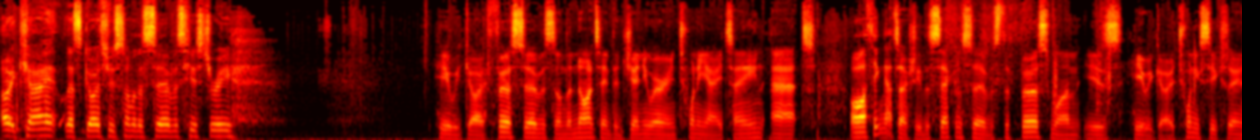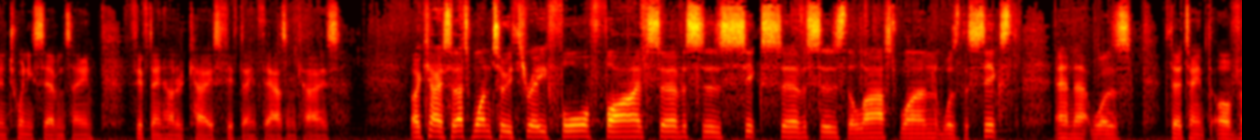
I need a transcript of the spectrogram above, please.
Okay, let's go through some of the service history. Here we go. First service on the 19th of January in 2018 at, oh, I think that's actually the second service. The first one is, here we go, 2016 and 2017, 1500 Ks, 15,000 Ks. Okay, so that's one, two, three, four, five services, six services. The last one was the sixth, and that was 13th of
